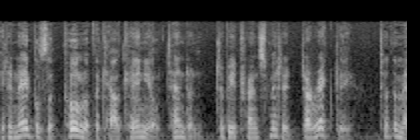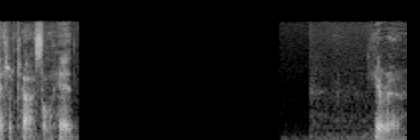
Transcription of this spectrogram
it enables the pull of the calcaneal tendon to be transmitted directly to the metatarsal head. Here are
